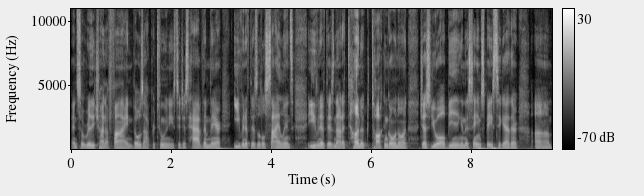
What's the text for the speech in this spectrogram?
And so, really trying to find those opportunities to just have them there, even if there's a little silence, even if there's not a ton of talking going on, just you all being in the same space together, um,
